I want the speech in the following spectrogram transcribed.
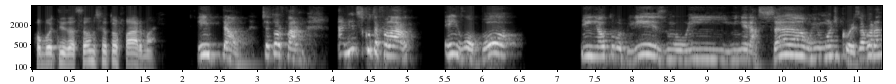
robotização no setor farma. Então, setor farma. A gente escuta falar em robô em automobilismo, em mineração, em um monte de coisa. Agora,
